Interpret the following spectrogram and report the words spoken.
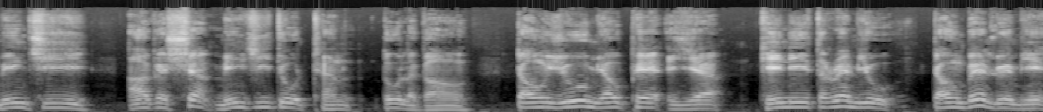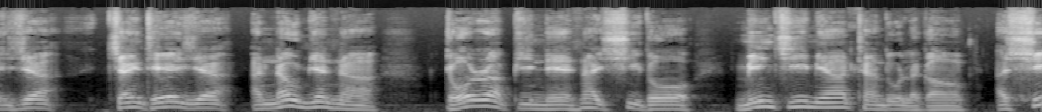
မင်းကြီးအာဂရှမင်းကြီးတို့ထံသို့၎င်းတောင်ယူမြောက်ဖက်အရက်ဂိနီတရက်မြို့တောင်ဘက်လွင်ပြင်အရက်ဂျိုင်သေးအရက်အနောက်မျက်နှာဒေါရပြည်နယ်၌ရှိသောမင်းကြီးများထံသို့၎င်းအရှိ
